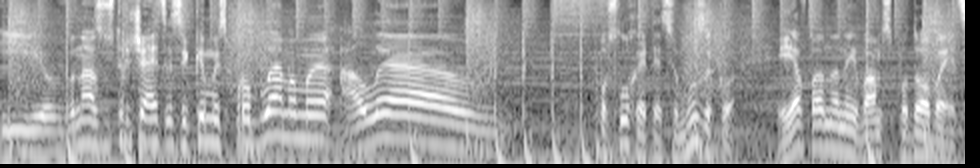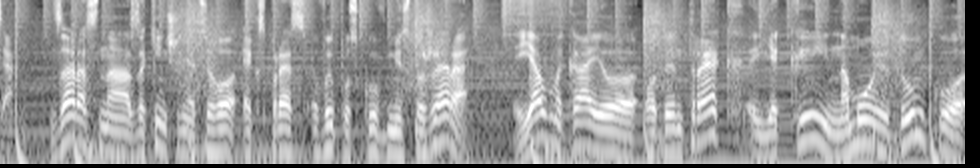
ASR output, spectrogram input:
і вона зустрічається з якимись проблемами, але послухайте цю музику, і я впевнений, вам сподобається. Зараз на закінчення цього експрес-випуску в містожера я вмикаю один трек, який, на мою думку,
